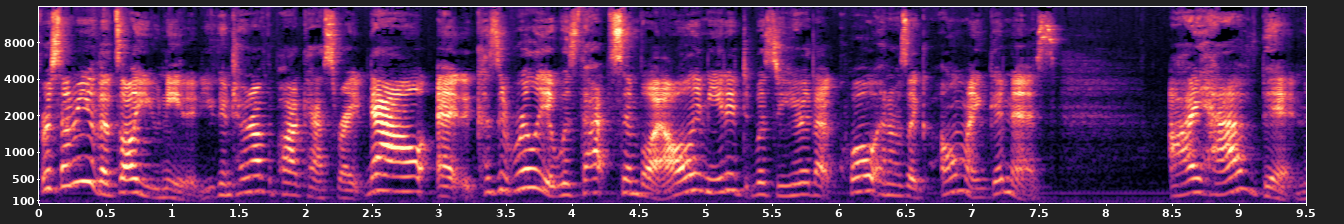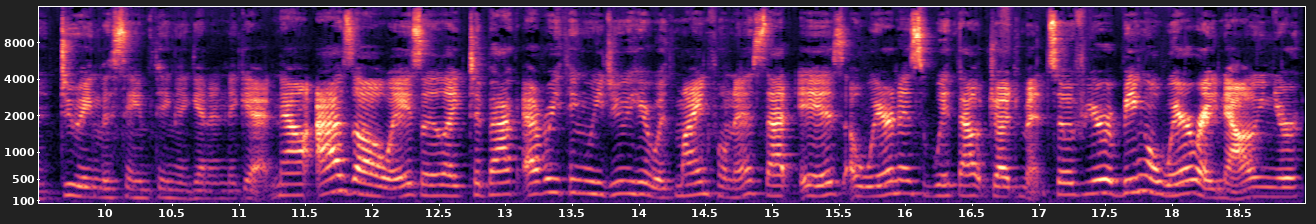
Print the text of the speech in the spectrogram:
For some of you, that's all you needed. You can turn off the podcast right now because it really it was that simple. All I needed was to hear that quote, and I was like, oh my goodness. I have been doing the same thing again and again. Now, as always, I like to back everything we do here with mindfulness. That is awareness without judgment. So if you're being aware right now and you're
